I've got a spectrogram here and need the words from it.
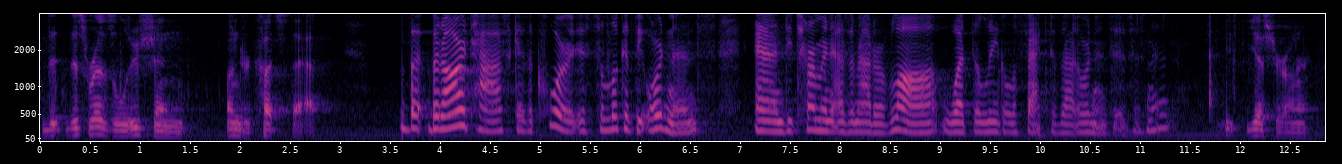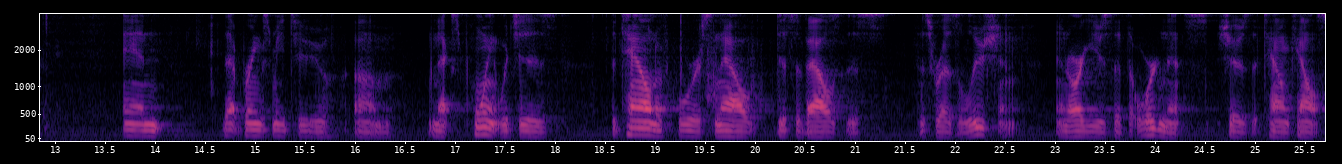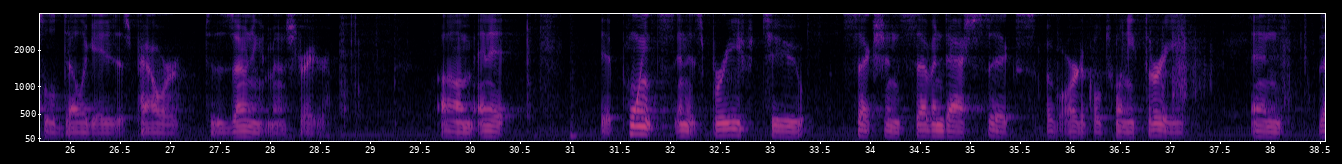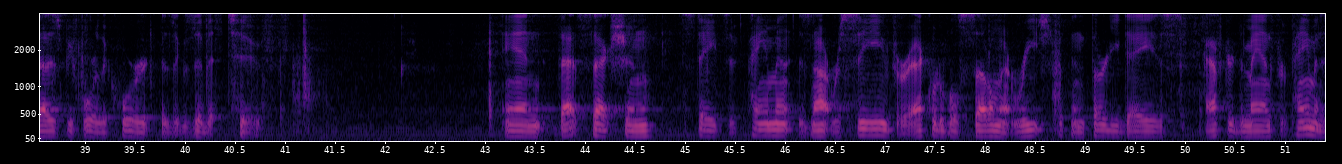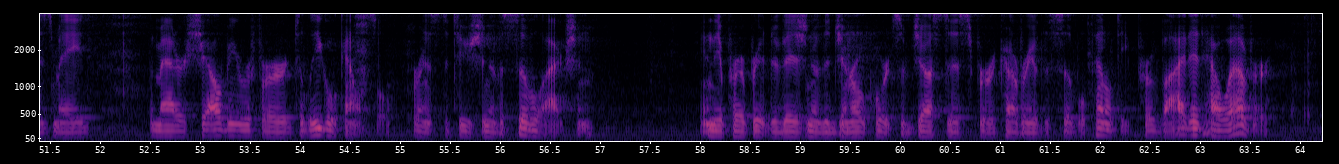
th- this resolution undercuts that. But, but our task as a court is to look at the ordinance and determine as a matter of law what the legal effect of that ordinance is, isn't it? Yes, Your Honor. And that brings me to um, next point, which is the town, of course, now disavows this, this resolution and argues that the ordinance shows that town council delegated its power to the zoning administrator. Um, And it, it points in its brief to section seven six of Article twenty-three, and that is before the court as Exhibit Two. And that section states if payment is not received or equitable settlement reached within 30 days after demand for payment is made, the matter shall be referred to legal counsel for institution of a civil action in the appropriate division of the general courts of justice for recovery of the civil penalty, provided, however,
